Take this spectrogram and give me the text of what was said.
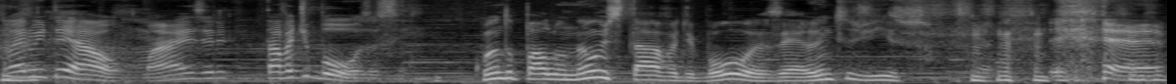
Não era o ideal, mas ele estava de boas, assim. Quando Paulo não estava de boas, é antes disso. é,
